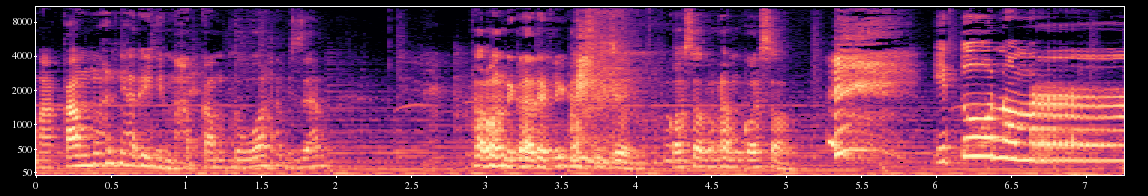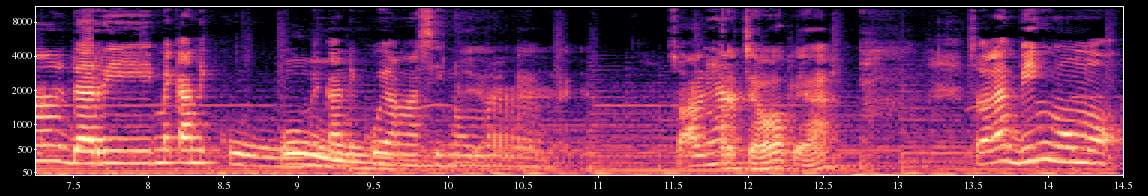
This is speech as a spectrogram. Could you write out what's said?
makam kan? Nyari di makam tua bisa. Tolong diklarifikasi Jul 060 itu nomor dari mekaniku. Oh. mekaniku yang ngasih nomor. soalnya terjawab ya. Soalnya bingung mau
